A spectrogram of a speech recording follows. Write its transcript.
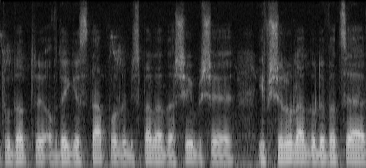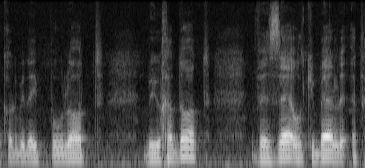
תעודות עובדי גסטאפו למספר אנשים שאפשרו לנו לבצע כל מיני פעולות מיוחדות, וזה הוא קיבל את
